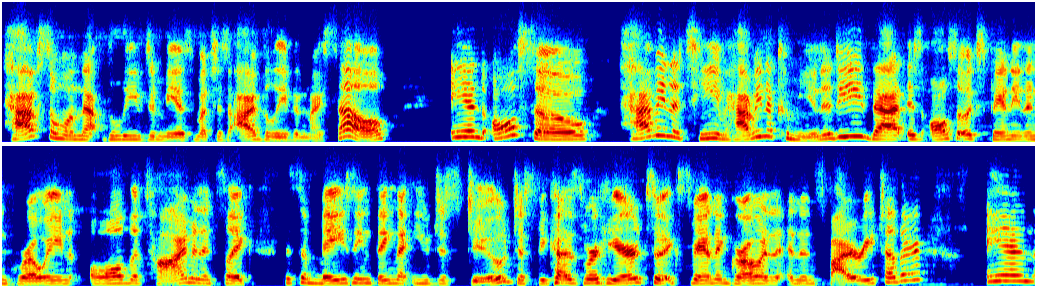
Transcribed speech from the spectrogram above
have someone that believed in me as much as I believe in myself. And also having a team, having a community that is also expanding and growing all the time. And it's like this amazing thing that you just do just because we're here to expand and grow and, and inspire each other. And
